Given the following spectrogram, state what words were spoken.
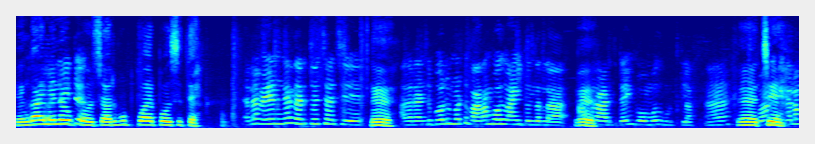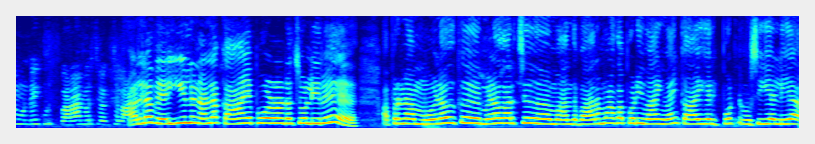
வெங்காயம் என்ன சருபுட்டு போய போசுத்தே எல்லாம் வேணுங்கிறத எடுத்து வச்சாச்சு. அத ரெண்டு பொருள் மட்டும் வரும்போது வாங்கிட்டு வந்துடலாம். அடுத்த டைம் போகும்போது கொடுத்துக்கலாம். சரி இதெல்லாம் கொண்டு போய் கொடுத்து பராமரிச்சு வைக்கலாம் நல்லா வெயில் நல்லா காய போட சொல்லிடு அப்புறம் நான் மிளகுக்கு மிளகு அரைச்சி அந்த வர மிளகா பொடி வாங்கி வாங்கி காய்கறிக்கு போட்டு ருசியே இல்லையா?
